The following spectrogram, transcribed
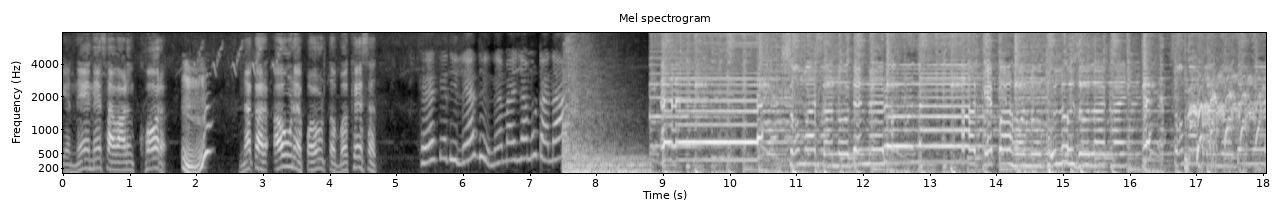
કે ને ને સાવાળું ખોર નકર અવણે પૌડ તો બખેસત હે કે દી લેદ ને માઈલા મુટા ના સોમાસાનો દન રોલા કે પહોનું ફૂલું ઝોલા ખાય સોમાસાનો દન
